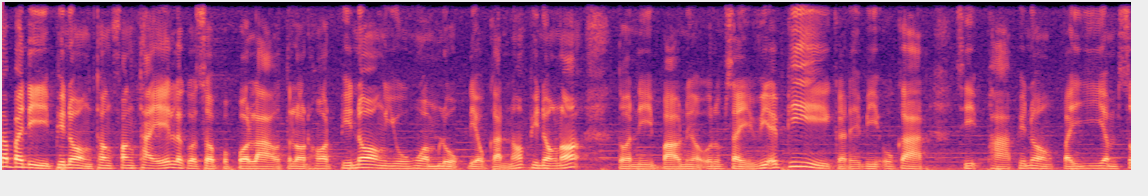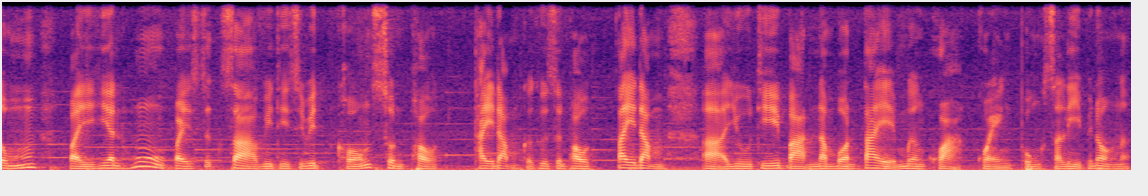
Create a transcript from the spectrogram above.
สบายดีพี่น้องทางฝั่งไทยแล้วก็สปปลาว ตลอดฮอดพี่น้องอยู่ห่วมโลกเดียวกันเนาะพี่น้องเนาะตอนนี้บ่าวเหนืออุดมใส่ VIP ก็ได้มีโอกาสสิพาพี่น้องไปเยี่ยมสม ไปเฮียนฮู้ไปศึกษาวิถีชีวิตของชนเผ่าไทยดำก็คือชนเผ่าไต้ดำอ่าอยู่ที่บ้านนำบอนใต้เมืองขวากแขวงพุงสลีพี่น้องนะ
